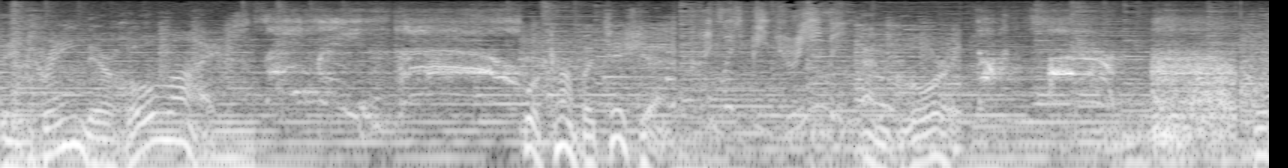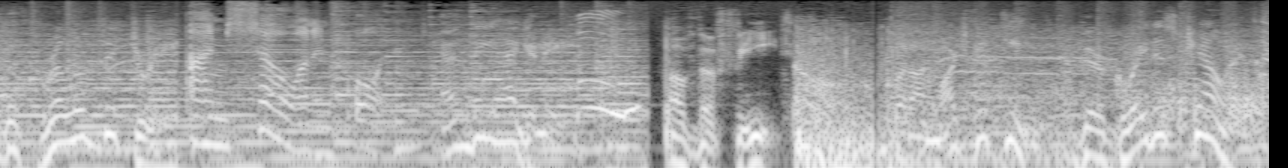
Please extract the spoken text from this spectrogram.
They train their whole lives for competition and glory. For the thrill of victory I'm so unimportant. and the agony of the feet. But on March 15th, their greatest challenge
